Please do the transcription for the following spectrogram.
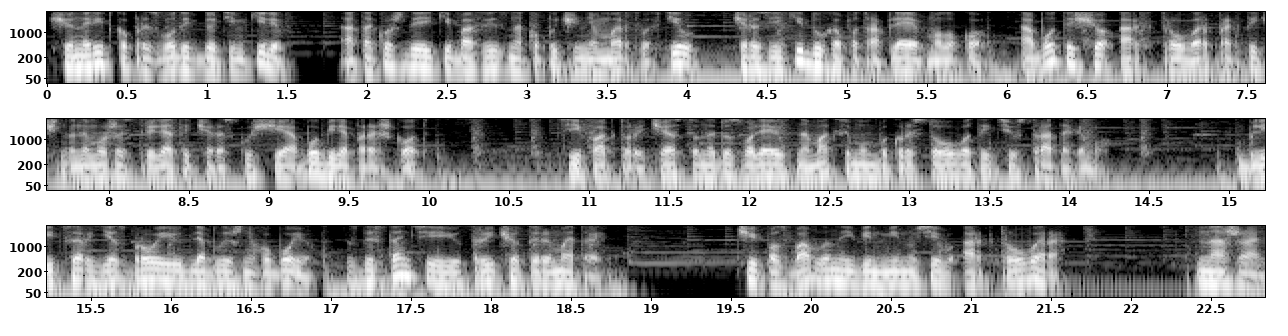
що нерідко призводить до тімкілів, а також деякі баги з накопиченням мертвих тіл, через які дуга потрапляє в молоко, або те, що Арк Троувер практично не може стріляти через кущі або біля перешкод. Ці фактори часто не дозволяють на максимум використовувати цю стратегему. Бліцер є зброєю для ближнього бою з дистанцією 3-4 метри. Чи позбавлений він мінусів Арктроувера? На жаль,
